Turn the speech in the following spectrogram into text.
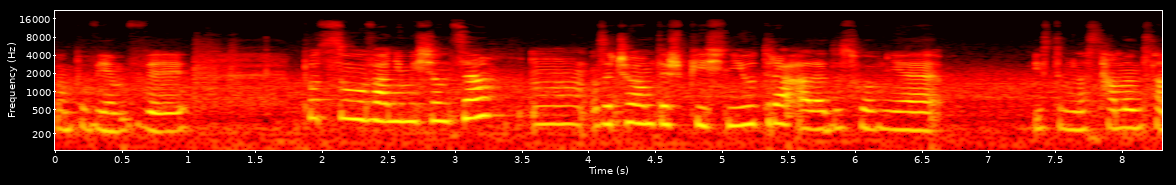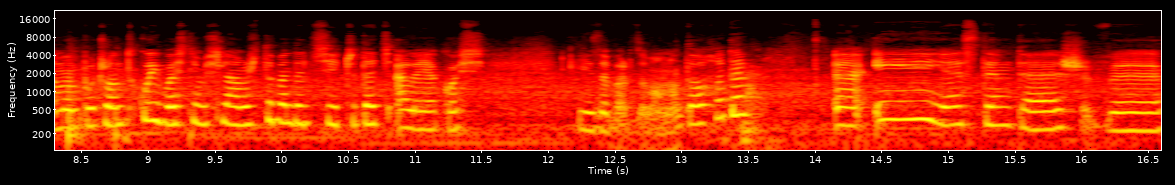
Wam powiem w podsumowaniu miesiąca. Mm, zaczęłam też pieśń jutra, ale dosłownie jestem na samym, samym początku i właśnie myślałam, że to będę dzisiaj czytać, ale jakoś nie za bardzo mam na to ochotę. E, I jestem też w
